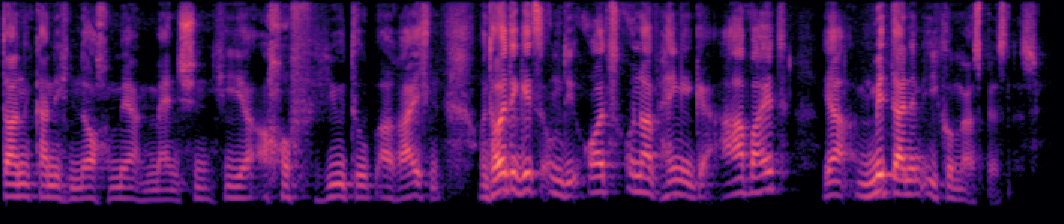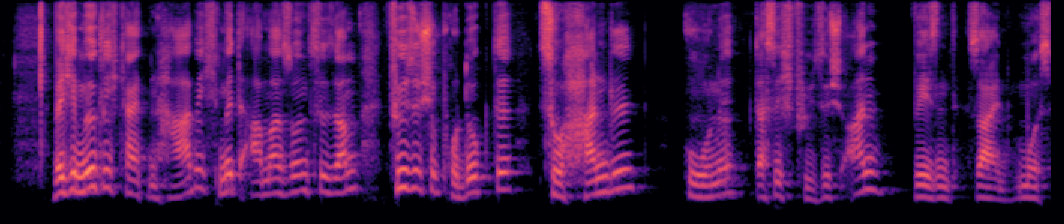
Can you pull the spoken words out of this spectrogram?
dann kann ich noch mehr Menschen hier auf YouTube erreichen. Und heute geht es um die ortsunabhängige Arbeit ja, mit deinem E-Commerce-Business. Welche Möglichkeiten habe ich mit Amazon zusammen, physische Produkte zu handeln, ohne dass ich physisch anwesend sein muss?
